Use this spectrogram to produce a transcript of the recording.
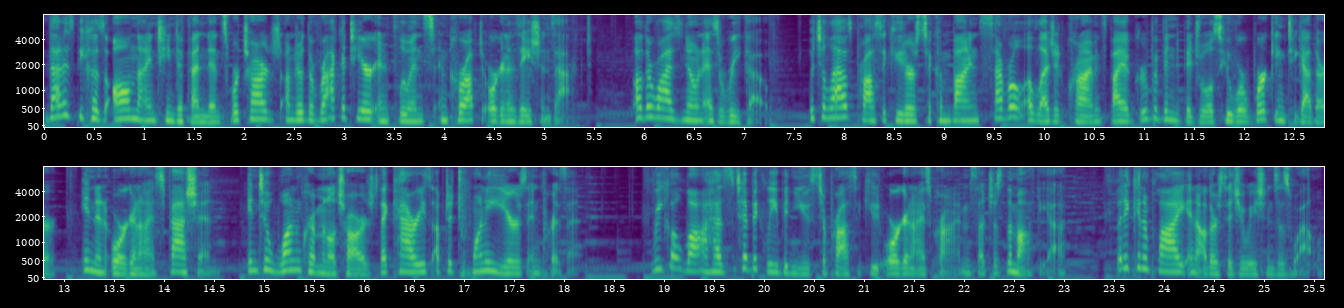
That is because all 19 defendants were charged under the Racketeer Influenced and Corrupt Organizations Act, otherwise known as RICO, which allows prosecutors to combine several alleged crimes by a group of individuals who were working together in an organized fashion into one criminal charge that carries up to 20 years in prison. RICO law has typically been used to prosecute organized crimes, such as the mafia, but it can apply in other situations as well,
